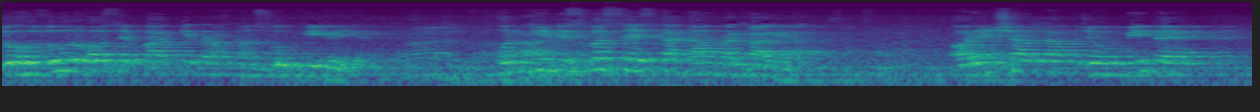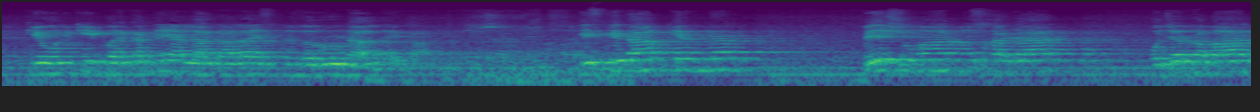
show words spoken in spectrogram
जो हुजूर गौसे पाक की तरफ़ मंसूब की गई है। उनकी नस्बत से इसका नाम रखा गया। और इंशाअल्लाह मुझे उम्मीद है कि उनकी बरकतें अल्लाह ताला इसमें ज़रूर डाल देगा। इस किताब के अंदर बेशुमार नुस्खाजात, मुजर्रबात,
